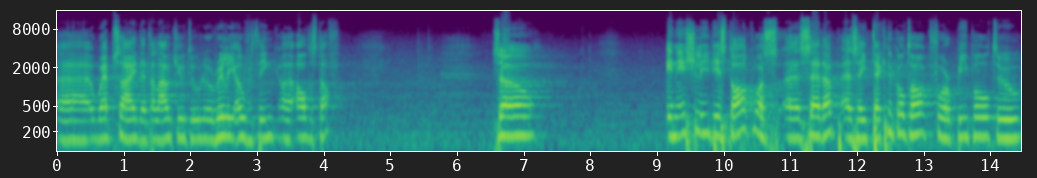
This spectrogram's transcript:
uh, website that allowed you to really overthink uh, all the stuff. So initially, this talk was uh, set up as a technical talk for people to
